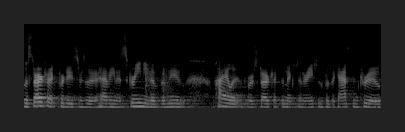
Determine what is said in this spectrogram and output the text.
the Star Trek producers are having a screening of the new pilot for Star Trek The Next Generation for the cast and crew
